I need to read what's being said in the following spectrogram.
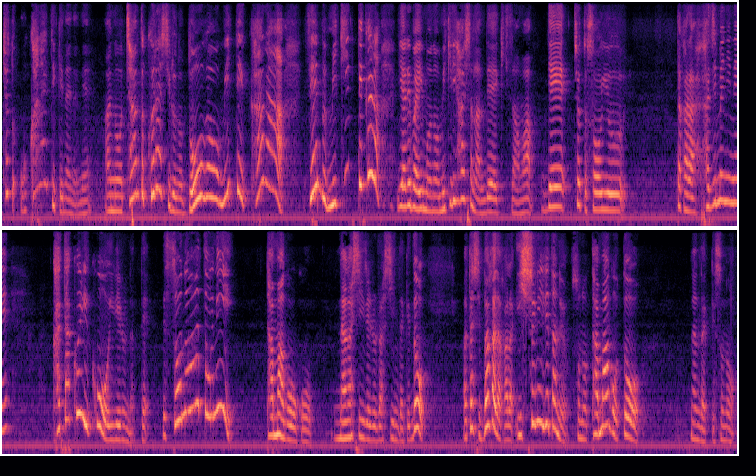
ちょっと置かないといけないんだよね。あの、ちゃんとクラシルの動画を見てから、全部見切ってからやればいいものを見切り発車なんで、キキさんは。で、ちょっとそういう、だから初めにね、片栗粉を入れるんだって。で、その後に卵をこう流し入れるらしいんだけど、私バカだから一緒に入れたのよ。その卵と、なんだっけ、その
